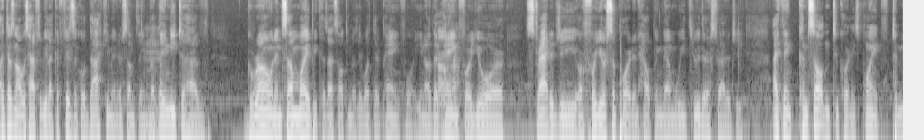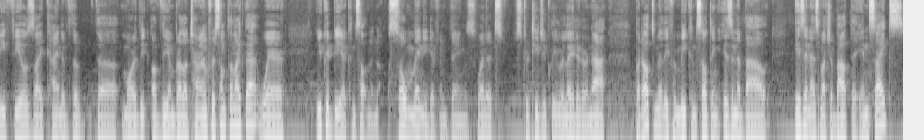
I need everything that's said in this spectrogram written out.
it doesn't always have to be like a physical document or something but they mm-hmm. need to have grown in some way because that's ultimately what they're paying for. You know they're paying for your strategy or for your support in helping them weed through their strategy. I think consultant, to Courtney's point, to me feels like kind of the the more the of the umbrella term for something like that, where you could be a consultant in so many different things, whether it's strategically related or not. But ultimately, for me, consulting isn't about isn't as much about the insights.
